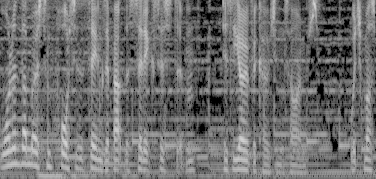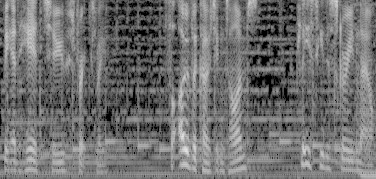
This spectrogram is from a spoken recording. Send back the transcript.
One of the most important things about the Silic system is the overcoating times, which must be adhered to strictly. For overcoating times, please see the screen now.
